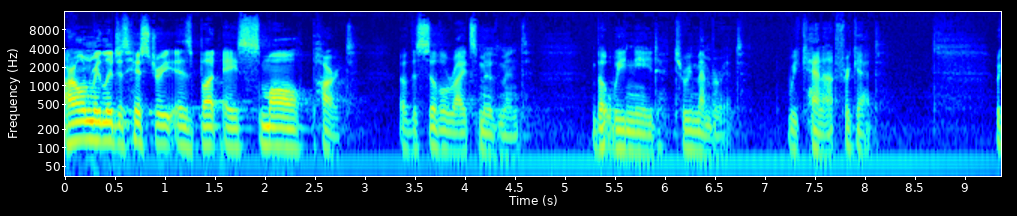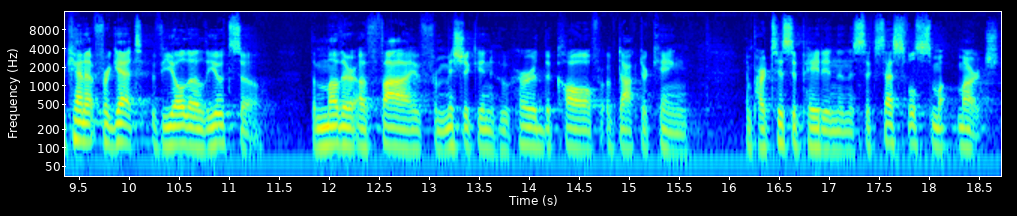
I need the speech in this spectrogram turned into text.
Our own religious history is but a small part of the civil rights movement, but we need to remember it. We cannot forget. We cannot forget Viola Liuzzo, the mother of five from Michigan who heard the call of Dr. King and participated in the successful march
